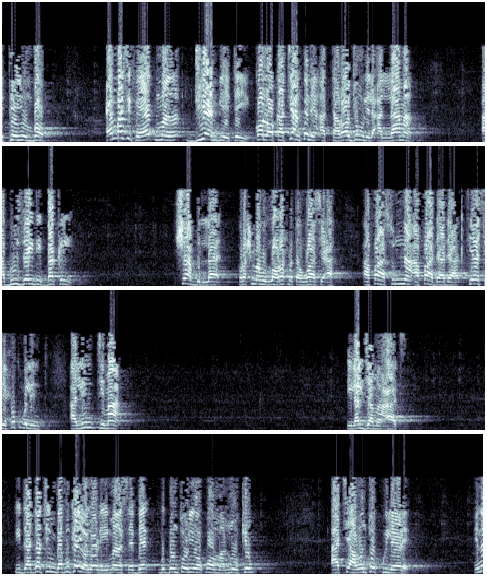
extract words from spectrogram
ètè yìí ń bọ̀ ẹmbásì fẹ́ ma dmb ètè yìí kọ́ lọ́ọ̀ka tí a ń pè ní àtàrọ́jùn lè aláàmà abu zaidi bakri sheikh abdullahi rahimahullah rahmatan wasi'a afa sunna afa dada tí a ṣe hukumulin alintima ilal jama'at ìdájọ́ tí ń bẹ fún kéèyàn lọ rèé máa ṣẹgbẹ́ gbogbo nítorí ọ̀pọ̀ ọmọ nù kéw àti àwọn tó pilẹ̀ rẹ̀ iná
